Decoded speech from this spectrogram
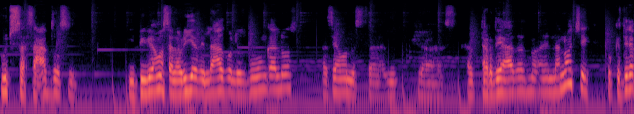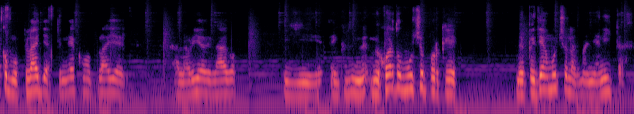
muchos asados y, y, vivíamos a la orilla del lago, los búngalos, hacíamos nuestras las tardeadas ¿no? en la noche, porque tenía como playa, tenía como playa a la orilla del lago. Y e me acuerdo mucho porque me pedían mucho las mañanitas.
